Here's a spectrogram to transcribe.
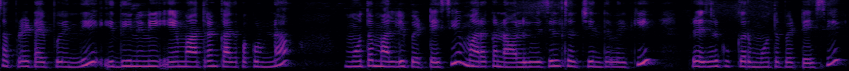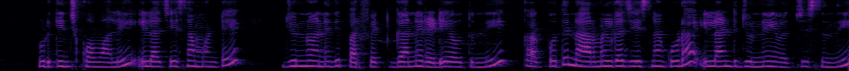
సపరేట్ అయిపోయింది. దీనిని ఏమాత్రం కదపకుండా మూత మళ్ళీ పెట్టేసి మరొక నాలుగు విజిల్స్ వచ్చేంతవరకు ప్రెషర్ కుక్కర్ మూత పెట్టేసి ఉడికించుకోవాలి. ఇలా చేసామంటే జున్ను అనేది పర్ఫెక్ట్గానే రెడీ అవుతుంది. కాకపోతే నార్మల్గా చేసినా కూడా ఇలాంటి జున్నే వచ్చేస్తుంది.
